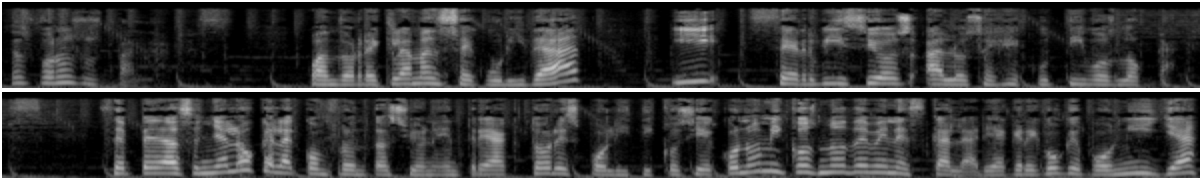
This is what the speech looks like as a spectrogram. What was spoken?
Esas fueron sus palabras. Cuando reclaman seguridad y servicios a los ejecutivos locales. Cepeda señaló que la confrontación entre actores políticos y económicos no deben escalar y agregó que Bonilla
